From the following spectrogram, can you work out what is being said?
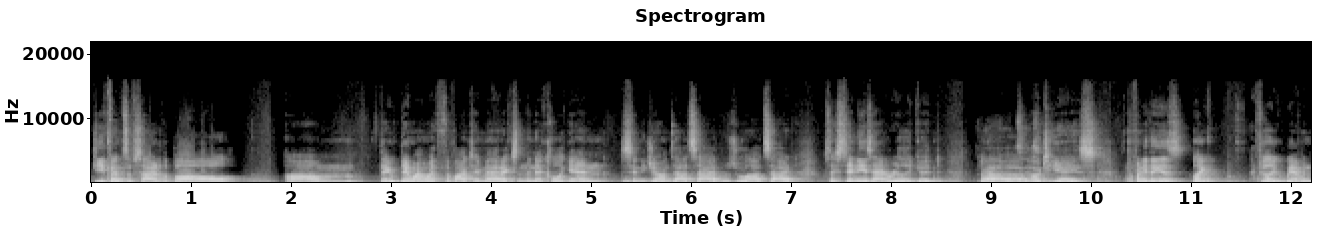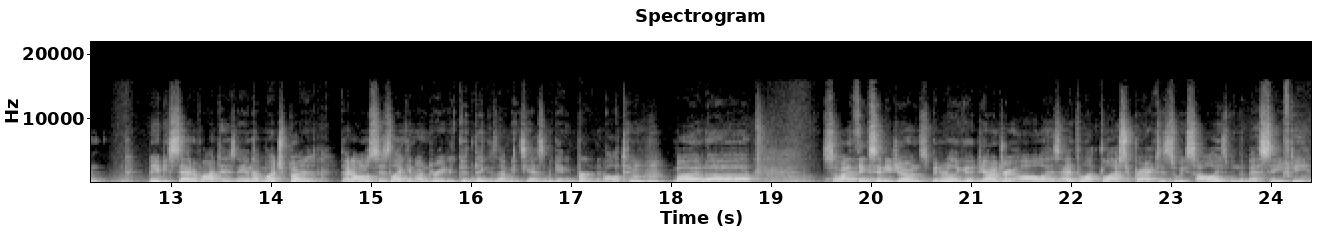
defensive side of the ball, um, they, they went with Avonte Maddox in the nickel again. Sidney Jones outside, Rasul outside. I'd say Sidney has had really good uh, OTAs. The funny thing is, like, I feel like we haven't maybe said Avonte's name that much, but that almost is like an underrated good thing because that means he hasn't been getting burned at all, too. Mm-hmm. But, uh, so I think Sidney Jones has been really good. Deiondre' Hall has had the last two practices we saw, he's been the best safety.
